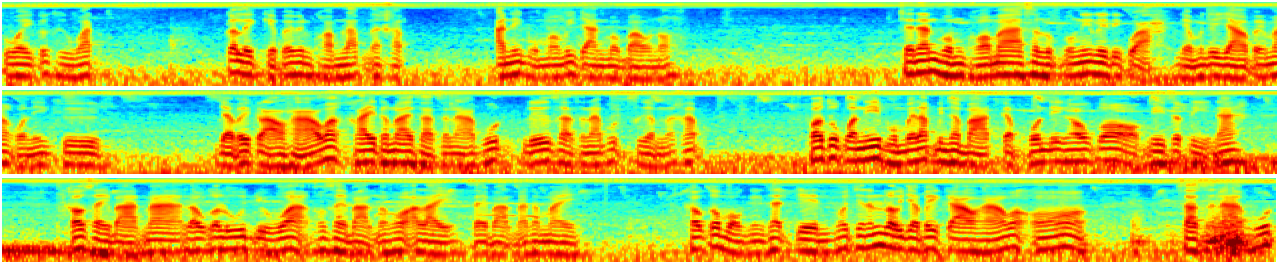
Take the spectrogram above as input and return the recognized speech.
ซวยก็คือวัด ก็เลยเก็บไว้เป็นความลับนะครับ อันนี้ผมมาวิจารณ์เบาๆเนาะฉะนั้นผมขอมาสรุปตรงนี้เลยดีกว่า เดี๋ยวมันจะยาวไปมากกว่านี้คือ อย่าไปกล่าวหาว่าใครทำลายศาสนาพุทธหรือศาสนาพุทธเสื่อมนะครับ เพราะทุกวันนี้ผมไปรับบิณฑบาตกับคนที่เขาก็มีสตินะ เขาใส่บาตรมา เราก็รู้อยู่ว่าเขาใส่บาตรมาเพราะอะไร ใส่บาตรมาทำไม เขาก็บอกอย่างชัดเจน เพราะฉะนั้นเราอย่าไปกล่าวหาว่าอ๋อศาสนาพุทธ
